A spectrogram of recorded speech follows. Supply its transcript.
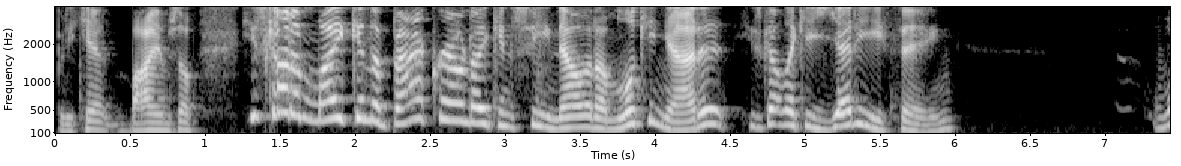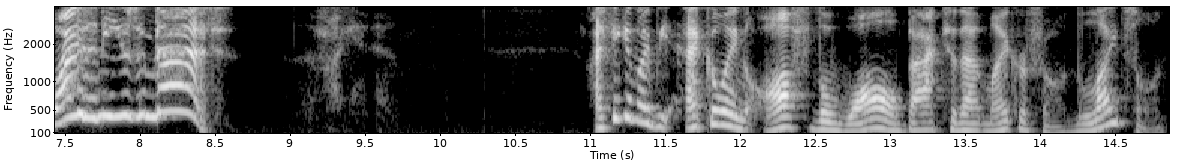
But he can't buy himself. He's got a mic in the background I can see now that I'm looking at it. He's got like a Yeti thing. Why isn't he using that? I think it might be echoing off the wall back to that microphone. The light's on.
